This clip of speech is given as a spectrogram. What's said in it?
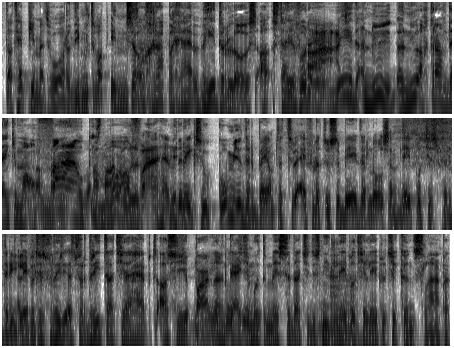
dat heb je met woorden. Die moeten wat Zo inzetten. grappig, hè? Wederloos. Ah, Stel je voor, dat je Ah, weder, en nu, en nu achteraf denk je, maar enfin, hoe is het Maar mogelijk? enfin, Hendricks, hoe kom je erbij om te twijfelen tussen wederloos en lepeltjesverdriet? Lepeltjes verdriet, het verdriet dat je hebt als je je partner een tijdje moet missen, dat je dus niet lepeltje, lepeltje kunt slapen.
